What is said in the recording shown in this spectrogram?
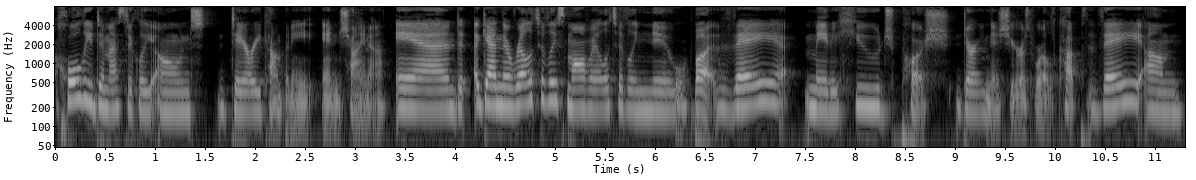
wholly domestically owned dairy company in China. And again, they're relatively small, relatively new, but they made a huge push during this year's World Cup. They, um,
